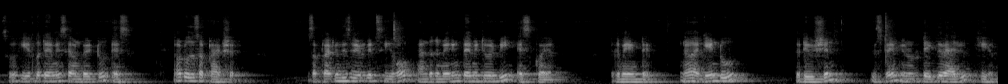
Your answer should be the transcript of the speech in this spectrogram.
So here the term is 7 by 2 s. Now do the subtraction. Subtracting this we will get 0 and the remaining term it will be s square. The remaining term. Now again do the division. This time you need to take the value here.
